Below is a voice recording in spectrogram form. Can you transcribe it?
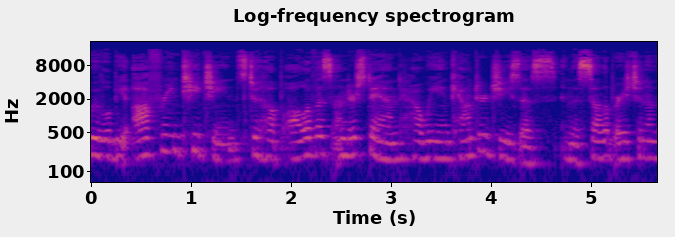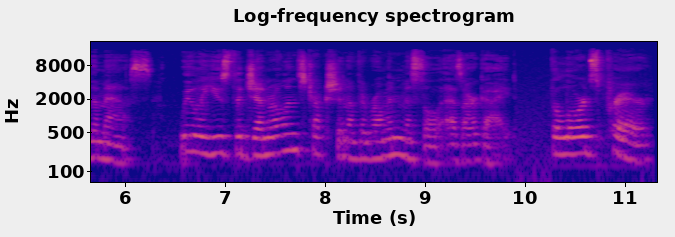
we will be offering teachings to help all of us understand how we encounter Jesus in the celebration of the Mass. We will use the general instruction of the Roman Missal as our guide. The Lord's Prayer.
